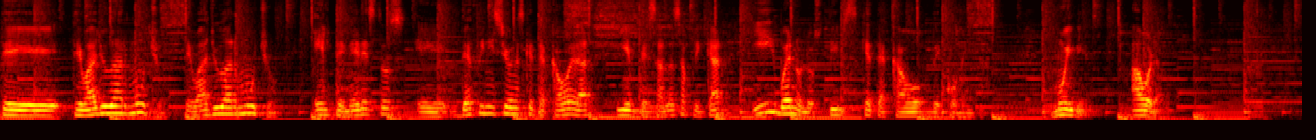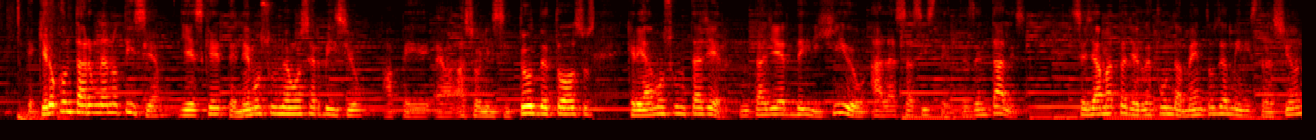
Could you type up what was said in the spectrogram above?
te, va a ayudar mucho, te va a ayudar mucho el tener estas eh, definiciones que te acabo de dar y empezarlas a aplicar y bueno, los tips que te acabo de comentar. Muy bien, ahora, te quiero contar una noticia y es que tenemos un nuevo servicio a, solicitud de todos sus... Creamos un taller, un taller dirigido a las asistentes dentales. Se llama Taller de Fundamentos de Administración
